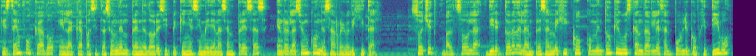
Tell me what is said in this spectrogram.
que está enfocado en la capacitación de emprendedores y pequeñas y medianas empresas en relación con desarrollo digital. Xochitl Balzola, directora de la empresa México, comentó que buscan darles al público objetivo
